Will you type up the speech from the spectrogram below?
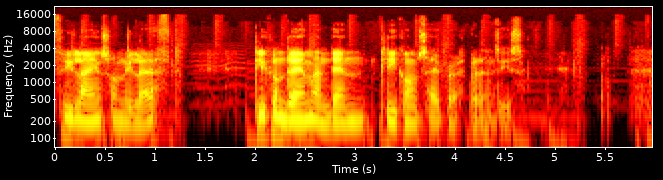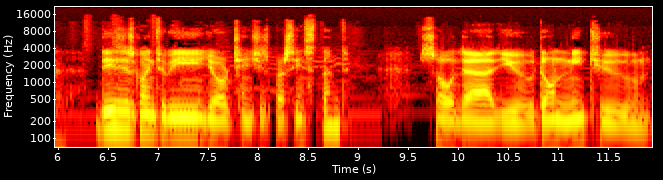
three lines on the left, click on them, and then click on Site Preferences. This is going to be your changes persistent so that you don't need to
